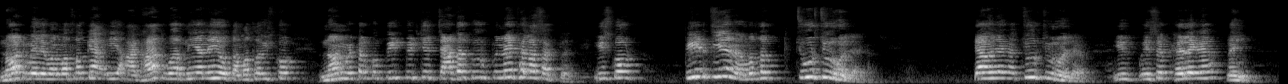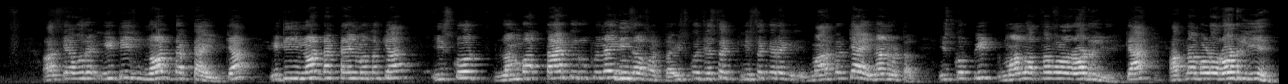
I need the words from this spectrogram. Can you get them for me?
नॉट मेलेबल मतलब क्या? ये आघात वर्णीय नहीं होता। मतलब इसको नॉन मेटल को पीट पीट के चादर के रूप में नहीं फैला सकते। इसको पीट दिए ना मतलब चूर चूर हो जाएगा। क्या हो जाएगा? चूर चूर हो जाएगा। इसे फैलेगा नहीं। और क्या बोल रहे इट इज़ नॉट डक्टाइल क्या? इट इज़ नॉट डक्टाइल मतलब क्या? इसको लंबा तार के रूप में नहीं घिंचा सकता। इसको जैसे, इसे करे, मारकर क्या है? नॉन मेटल इसको पीट मान लो इतना बड़ा रॉड लिए। क्या? इतना बड़ा रॉड लिए।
